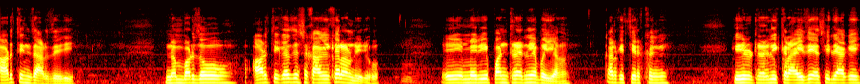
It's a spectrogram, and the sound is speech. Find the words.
ਆੜਤੀ ਨਹੀਂ ਤਰਦੇ ਜੀ ਨੰਬਰ 2 ਆੜਤੀ ਕਹਿੰਦੇ ਸਕਾ ਕੇ ਘਰਾਂ ਨੂੰ ਲੈ ਜਾਓ। ਇਹ ਮੇਰੀ ਪੰਜ ਟਰੈਲੀਆਂ ਪਈਆਂ ਘਰ ਕਿੱਥੇ ਰੱਖਾਂਗੇ? ਕਿਸੇ ਟਰੈਲੀ ਕਿਰਾਏ ਤੇ ਅਸੀਂ ਲਿਆ ਕੇ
